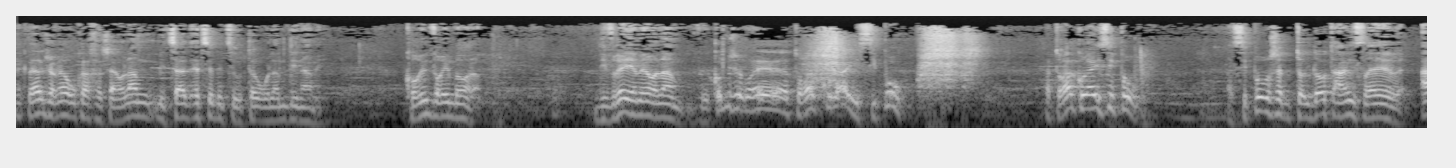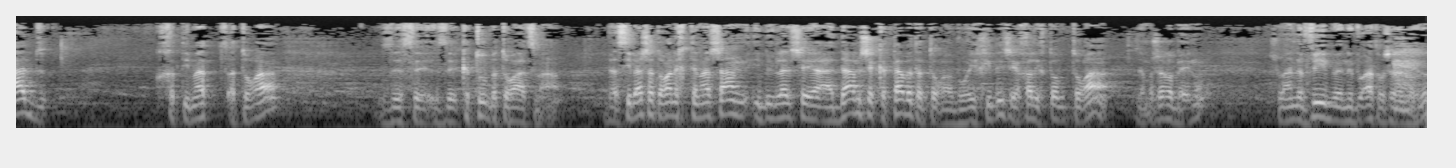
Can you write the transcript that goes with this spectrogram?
הכלל שאומר הוא ככה, שהעולם מצד עצם מציאותו הוא עולם דינמי. קורים דברים בעולם. דברי ימי עולם, וכל מי שרואה, התורה כולה היא סיפור. התורה כולה היא סיפור. הסיפור של תולדות עם ישראל עד חתימת התורה, זה, זה, זה כתוב בתורה עצמה. והסיבה שהתורה נחתמה שם היא בגלל שהאדם שכתב את התורה, והוא היחידי שיכל לכתוב תורה, זה משה רבנו, שהוא היה נביא בנבואת משה רבנו,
